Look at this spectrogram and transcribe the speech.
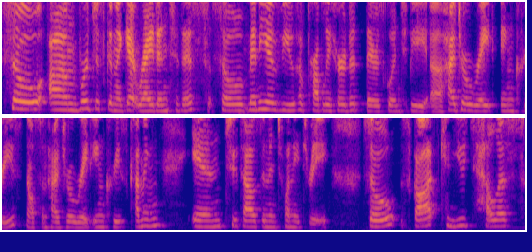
So um, we're just going to get right into this. So many of you have probably heard it. There's going to be a hydro rate increase, Nelson hydro rate increase coming in 2023. So Scott, can you tell us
